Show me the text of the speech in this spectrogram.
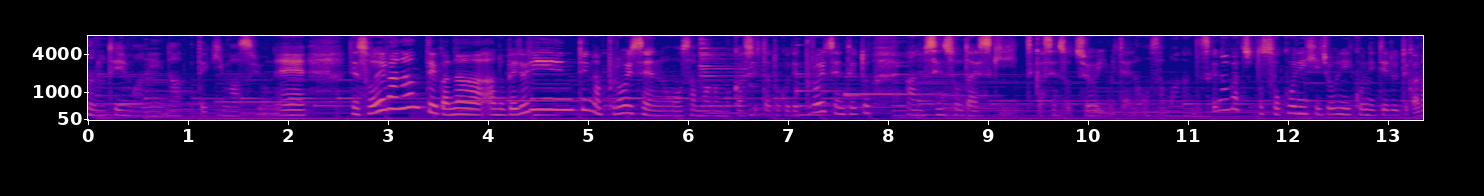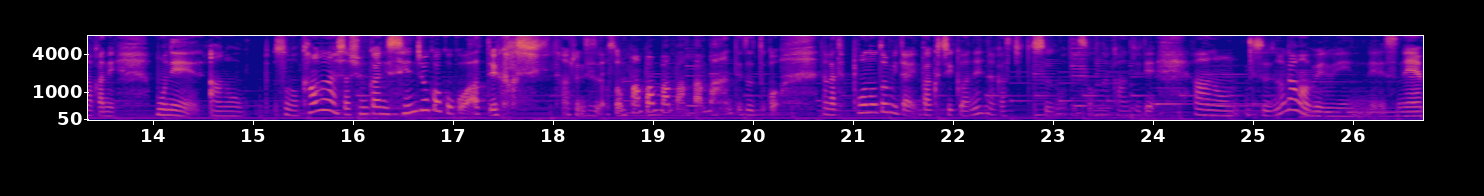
あのテーマになってきますよね。でそれが何て言うかなあのベルリンっていうのはプロイセンの王様が昔いたとこでプロイセンっていうとあの戦争大好きっていうか戦争強いみたいな王様なんですけどなんかちょっとそこに非常にこう似てるっていうかなんかねもうねあのそのカウントダウンした瞬間に戦場がここはっていう感じあるんですよ。そのパンパンパンパンパンパンってずっとこうなんか鉄砲の音みたいに爆竹はねなんかちょっとするのでそんな感じであのするのがまあベルリンですね。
